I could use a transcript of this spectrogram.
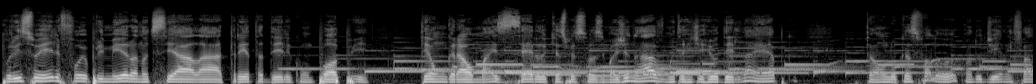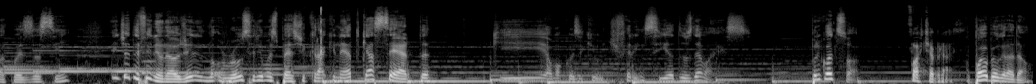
Por isso ele foi o primeiro a noticiar lá a treta dele com o Pop ter um grau mais sério do que as pessoas imaginavam. Muita gente riu dele na época. Então o Lucas falou, quando o Jalen fala coisas assim, a gente já definiu, né? O Jalen Rose seria uma espécie de craque neto que acerta, que é uma coisa que o diferencia dos demais. Por enquanto só. Forte abraço. Apoia o Belgradão.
